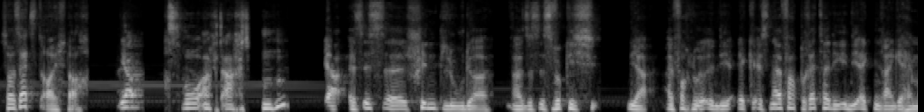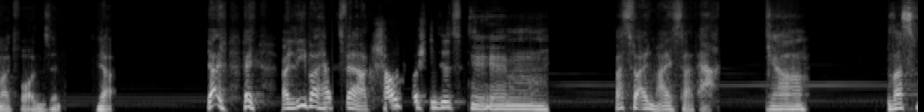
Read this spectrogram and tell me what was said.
So, setzt euch doch. Ja. 288. Mhm. Ja, es ist äh, Schindluder. Also es ist wirklich, ja, einfach nur in die Ecke. Es sind einfach Bretter, die in die Ecken reingehämmert worden sind. Ja. Ja, hey, mein lieber Herr Zwerg, schaut euch dieses, Ähm, was für ein Meisterwerk. ja. Was,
